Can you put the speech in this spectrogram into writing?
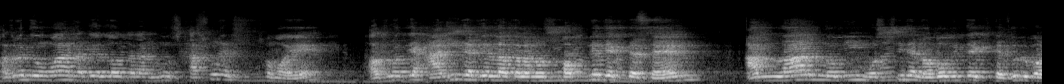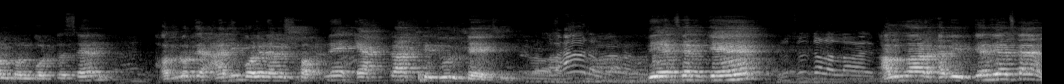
হযরতে উমর তাআলা আনহু শাসনের সময়ে হযরতে আলী তাআলা আনহু স্বপ্নে দেখতেছেন আল্লাহর নবী মসজিদে নববীতে খেজুর বন্টন করতেছেন। হযরতে আলী বলেন আমি স্বপ্নে একটা খেজুর খেয়েছি। দিয়েছেন কে? আল্লাহর হাবিব। কে দিয়েছেন?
